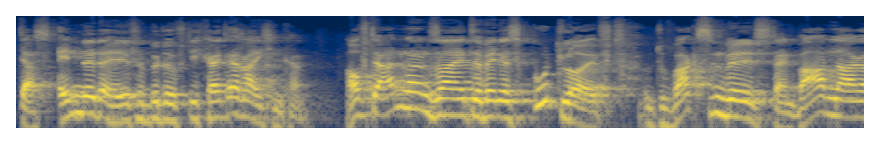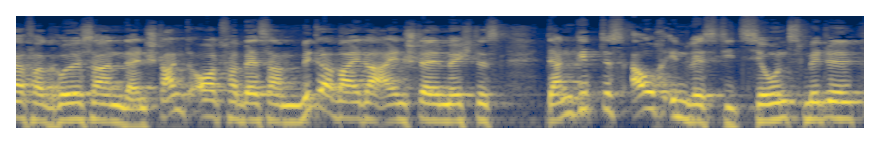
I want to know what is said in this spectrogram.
das Ende der Hilfebedürftigkeit erreichen kann. Auf der anderen Seite, wenn es gut läuft und du wachsen willst, dein Warenlager vergrößern, deinen Standort verbessern, Mitarbeiter einstellen möchtest, dann gibt es auch Investitionsmittel,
